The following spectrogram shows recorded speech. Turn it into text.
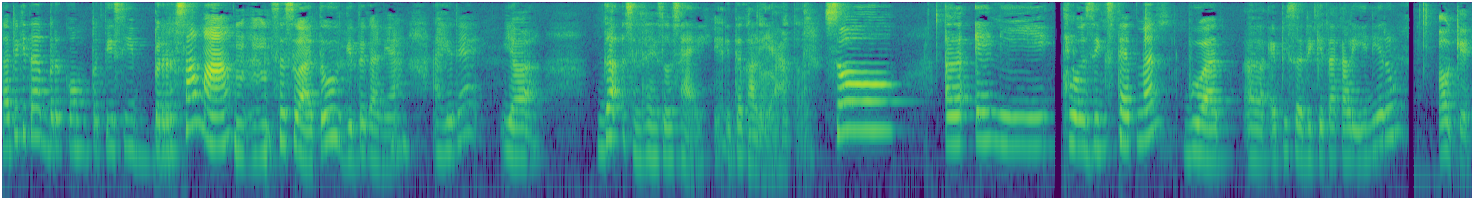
tapi kita berkompetisi bersama sesuatu gitu kan ya. Akhirnya ya nggak selesai-selesai Ya, gitu kali ya. betul. So, uh, any closing statement buat uh, episode kita kali ini, Rum? Oke,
